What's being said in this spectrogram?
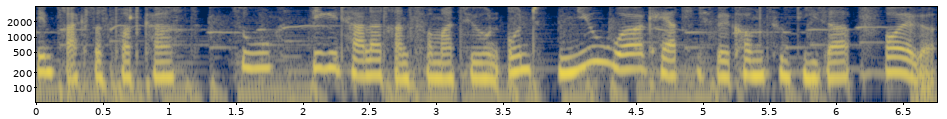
dem Praxis-Podcast zu digitaler Transformation und New Work. Herzlich willkommen zu dieser Folge.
